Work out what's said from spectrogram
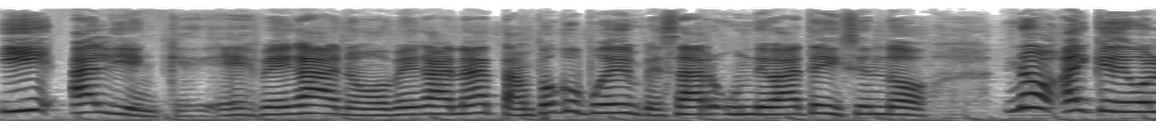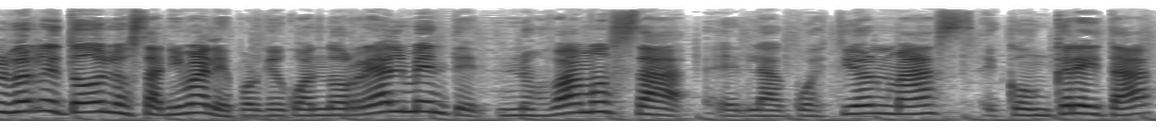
Y alguien que es vegano o vegana tampoco puede empezar un debate diciendo, no, hay que devolverle todos los animales, porque cuando realmente nos vamos a eh, la cuestión más eh, concreta,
